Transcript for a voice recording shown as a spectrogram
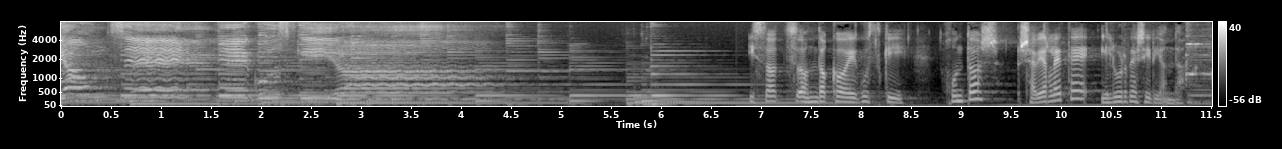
jauntzen eguzkia. Izotz ondoko eguzki. Juntos, Xavier Lete y Lourdes Iriondo.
